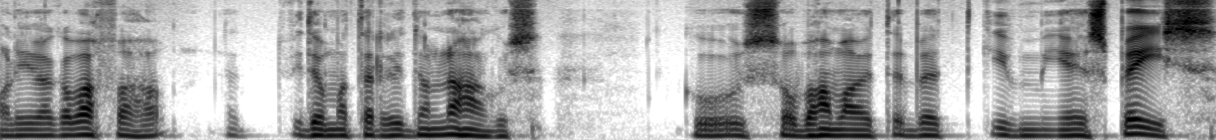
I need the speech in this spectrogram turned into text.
oli väga vahva, need videomaterjalid on näha, kus kus Obama ütleb, et give me a space,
